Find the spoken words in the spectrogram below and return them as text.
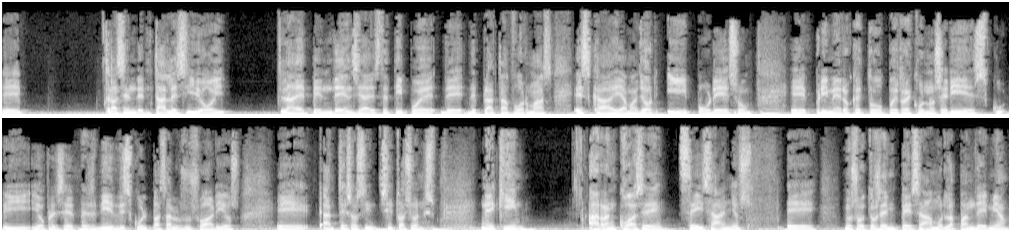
eh, trascendentales y hoy la dependencia de este tipo de, plataformas es cada día mayor y por eso, eh, primero que todo, pues reconocer y, ofrecer pedir disculpas a los usuarios eh, ante esas situaciones. Neki arrancó hace seis años. nosotros empezamos la pandemia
